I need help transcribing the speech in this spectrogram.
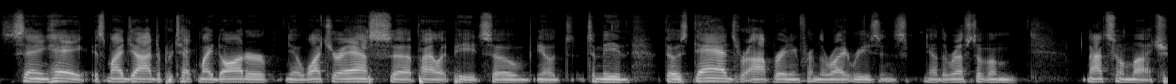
saying, "Hey, it's my job to protect my daughter. You know, watch your ass, uh, Pilot Pete." So, you know, t- to me, those dads were operating from the right reasons. You know, the rest of them, not so much.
